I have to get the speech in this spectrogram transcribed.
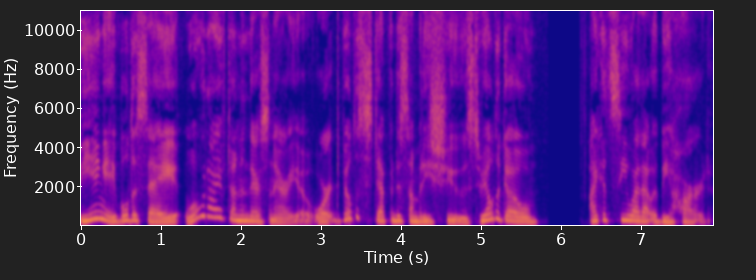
being able to say, what would I have done in their scenario? Or to be able to step into somebody's shoes, to be able to go, I could see why that would be hard.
